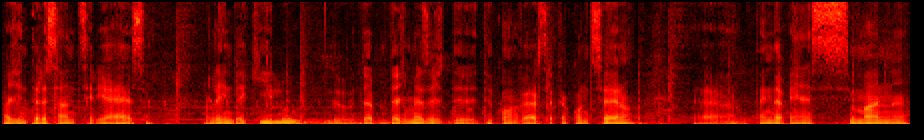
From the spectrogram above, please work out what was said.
mais interessante seria essa. Além daquilo, do, da, das mesas de, de, conversa que aconteceram, uh, ainda vem a Semana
